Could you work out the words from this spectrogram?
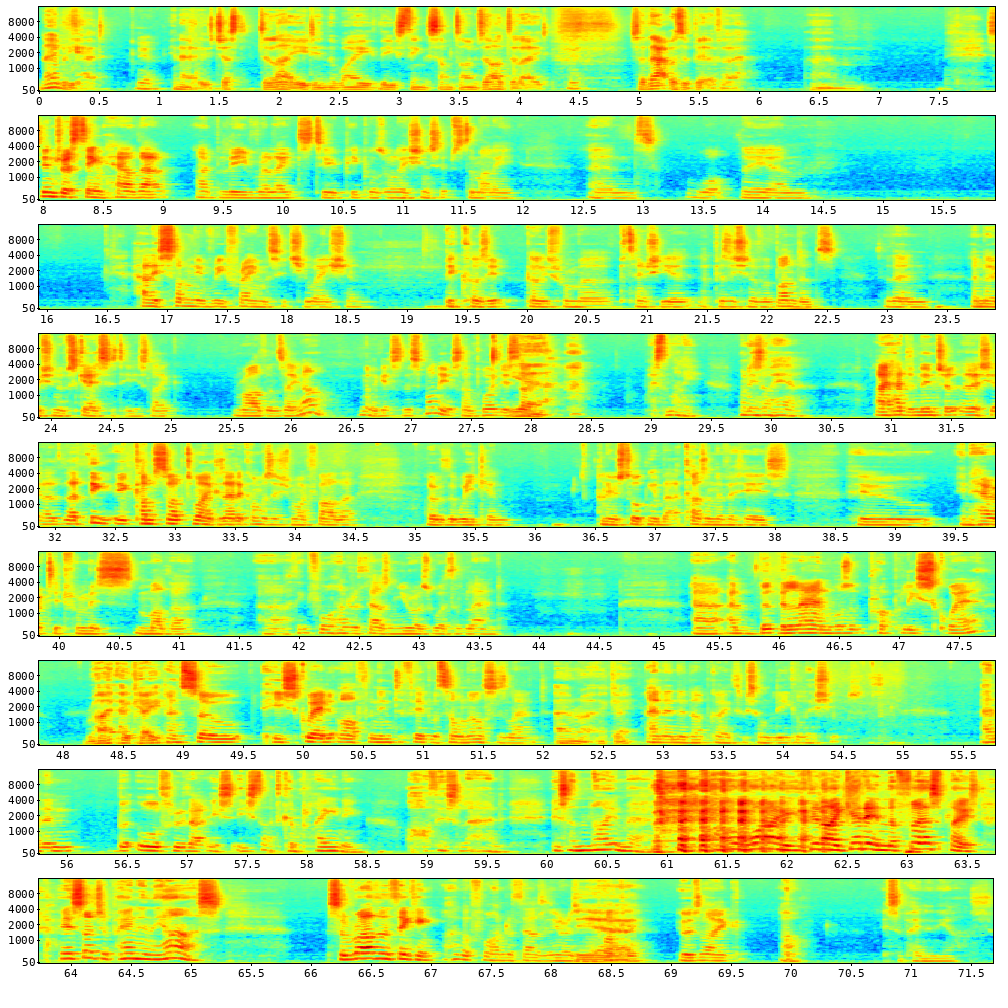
nobody had Yeah. you know it was just delayed in the way these things sometimes are delayed Yeah. so that was a bit of a um, It's interesting how that I believe relates to people's relationships to money and what they um how they suddenly reframe a situation because it goes from a potentially a, a position of abundance to then a notion of scarcity. It's like rather than saying, "Oh, I'm going to get to this money at some point," it's like, "Where's the money? Money's not here." I had an interest. I I think it comes up to mind because I had a conversation with my father over the weekend, and he was talking about a cousin of his who inherited from his mother, uh, I think four hundred thousand euros worth of land. Uh, and but the land wasn't properly square, right okay and so he squared it off and interfered with someone else's land, oh, right okay and ended up going through some legal issues. And then, but all through that, he, he started complaining. Oh, this land is a nightmare. oh, why did I get it in the first place? It's such a pain in the ass. So rather than thinking, oh, I got 400,000 euros in Yeah. my pocket, it was like, oh, it's a pain in the ass.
